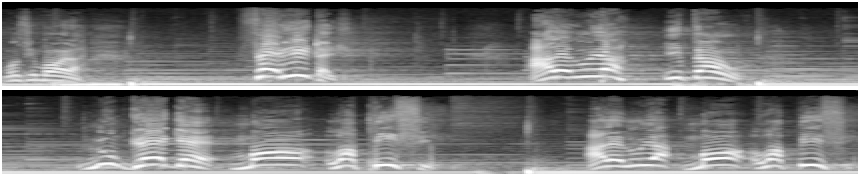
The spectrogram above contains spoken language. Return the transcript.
Vamos embora. Feridas Aleluia! Então, no grego é molopice. Aleluia, molopice.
